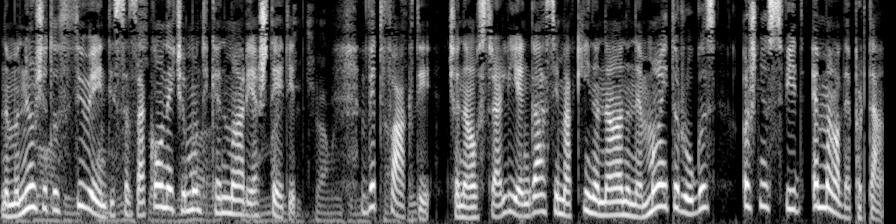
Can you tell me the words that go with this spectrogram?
në mënyrë që të thyejnë disa zakone që mund të kenë marrë jashtë shtetit. Vetë fakti që në Australi e ngasin makinën në anën e majtë të rrugës është një sfidë e madhe për ta.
